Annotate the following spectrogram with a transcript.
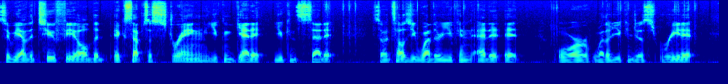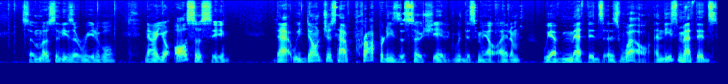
So we have the to field that accepts a string. You can get it. You can set it. So it tells you whether you can edit it or whether you can just read it so most of these are readable now you'll also see that we don't just have properties associated with this mail item, we have methods as well. And these methods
